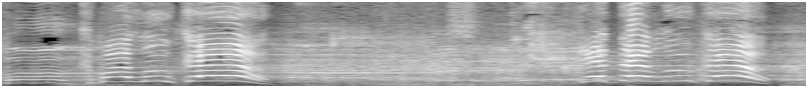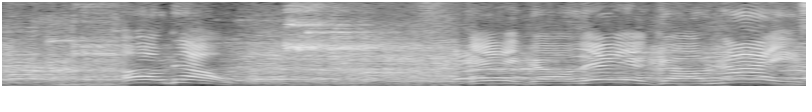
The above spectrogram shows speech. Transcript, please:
bump. Come on, Luca. Get that, Luca. Oh, no. There you go. There you go. Nice.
